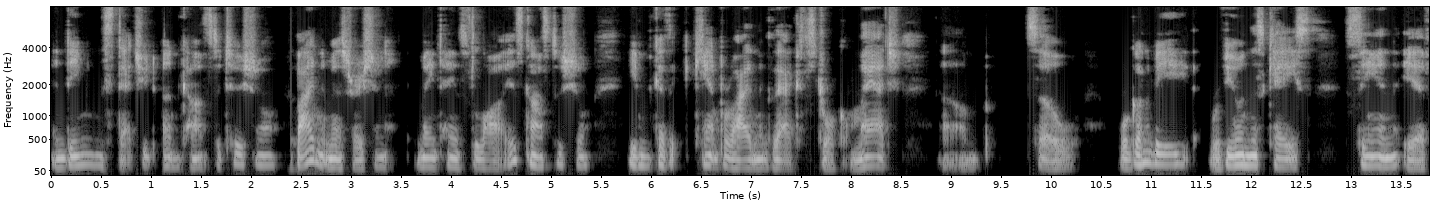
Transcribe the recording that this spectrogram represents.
and deeming the statute unconstitutional. The Biden administration maintains the law is constitutional, even because it can't provide an exact historical match. Um, so we're going to be reviewing this case, seeing if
